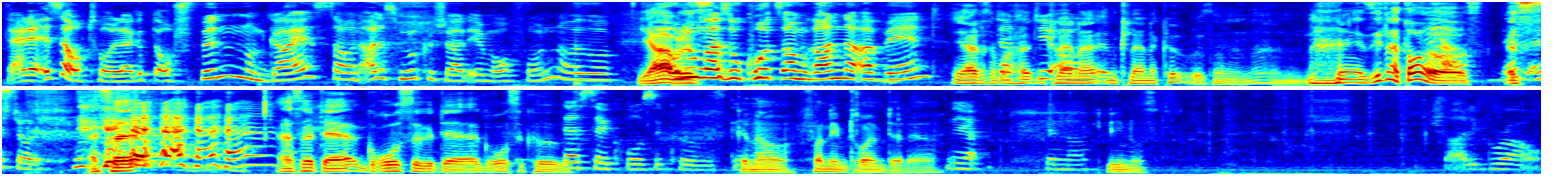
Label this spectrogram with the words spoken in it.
Ja, der ist ja auch toll. Da gibt auch Spinnen und Geister und alles Mögliche halt eben auch von. Also, Ja, aber und nur das- mal so kurz am Rande erwähnt. Ja, das ist aber halt ein kleiner, auch ein kleiner Kürbis. Ne? Er sieht halt toll Ja, aus. der ist echt toll. Das ist, halt, das ist halt der große, der große Kürbis. Das ist der große Kürbis, genau. genau, von dem träumt der, der Ja, genau. Linus. Charlie Brown.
